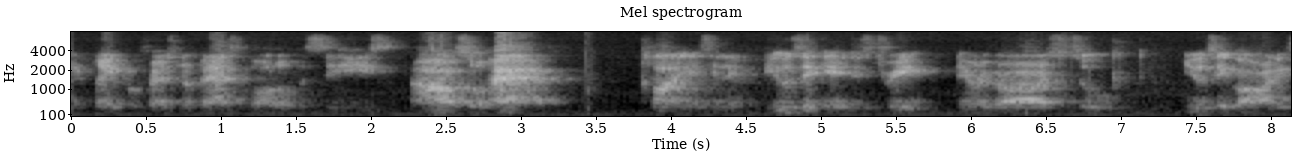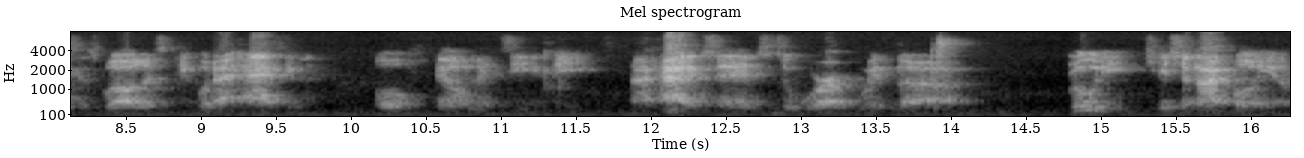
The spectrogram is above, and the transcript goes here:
and play professional basketball overseas. I also have clients in the music industry in regards to music artists as well as people that act in both film and TV. I had a chance to work with uh, Rudy Kitchen Napoleon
